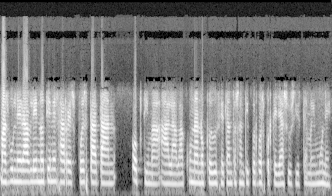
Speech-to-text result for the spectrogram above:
más vulnerable no tiene esa respuesta tan óptima a la vacuna, no produce tantos anticuerpos porque ya su sistema inmune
